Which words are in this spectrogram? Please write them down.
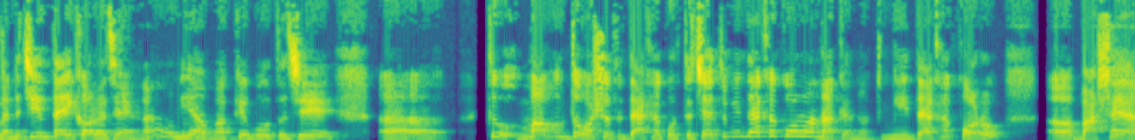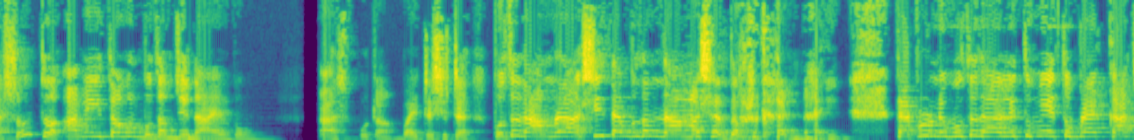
মানে চিন্তাই করা যায় না। উনি আমাকে বলতো যে তো মামুন তোমার সাথে দেখা করতে চাই তুমি দেখা করো না কেন? তুমি দেখা করো বাসায় আসো। তো আমি তখন বলতাম যে, না, এরকম আসব না বা এটা সেটা। বলতো আমরা আসি? তা আমি বলতাম না, আসার দরকার নাই। তারপর উনি বলতো তাহলে তুমি, তোমরা এক কাজ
